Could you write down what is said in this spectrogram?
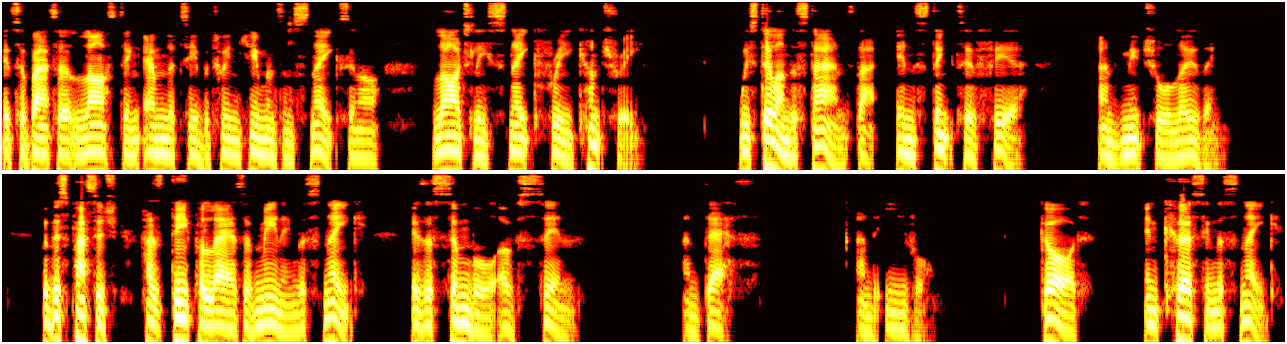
it's about a lasting enmity between humans and snakes in our largely snake free country. We still understand that instinctive fear and mutual loathing. But this passage has deeper layers of meaning. The snake is a symbol of sin and death and evil. God, in cursing the snake,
